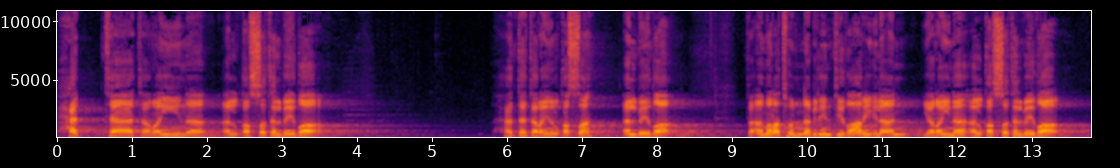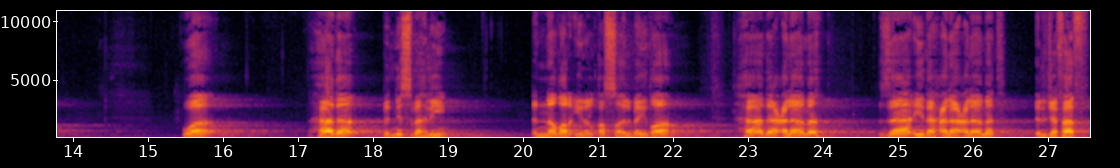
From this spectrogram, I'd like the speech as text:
حتى ترين القصة البيضاء. حتى ترين القصة البيضاء فأمرتهن بالانتظار إلى أن يرين القصة البيضاء. وهذا بالنسبة للنظر إلى القصة البيضاء هذا علامة زائدة على علامة الجفاف.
